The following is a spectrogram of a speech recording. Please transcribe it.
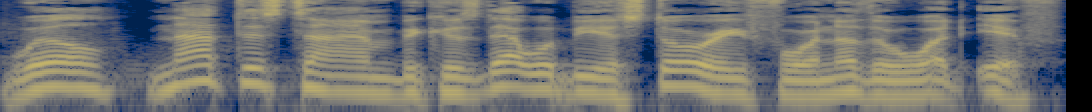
Well, not this time because that would be a story for another what if.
